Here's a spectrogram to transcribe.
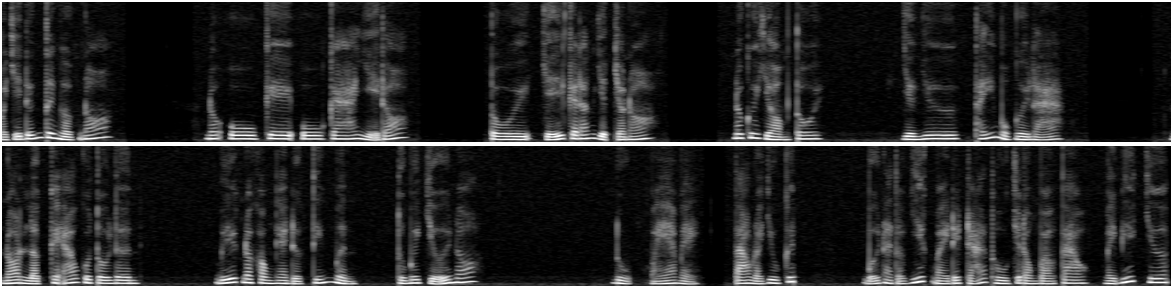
mà chỉ đứng tới ngực nó. Nó ô kê ô ca gì đó. Tôi chỉ cái đám dịch cho nó. Nó cứ dòm tôi. Dường như thấy một người lạ. Nó lật cái áo của tôi lên Biết nó không nghe được tiếng mình Tôi mới chửi nó Đù mẹ mày Tao là du kích Bữa nay tao giết mày để trả thù cho đồng bào tao Mày biết chưa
